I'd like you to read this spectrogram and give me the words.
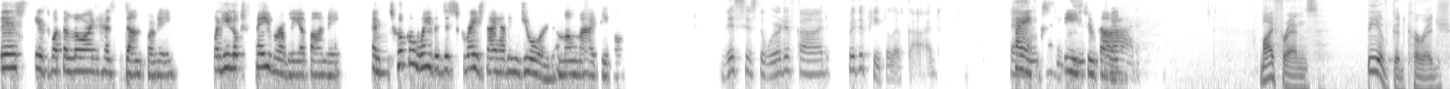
this is what the Lord has done for me when he looked favorably upon me and took away the disgrace I have endured among my people. This is the word of God for the people of God. Thanks, Thanks be to God. God. My friends, be of good courage,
